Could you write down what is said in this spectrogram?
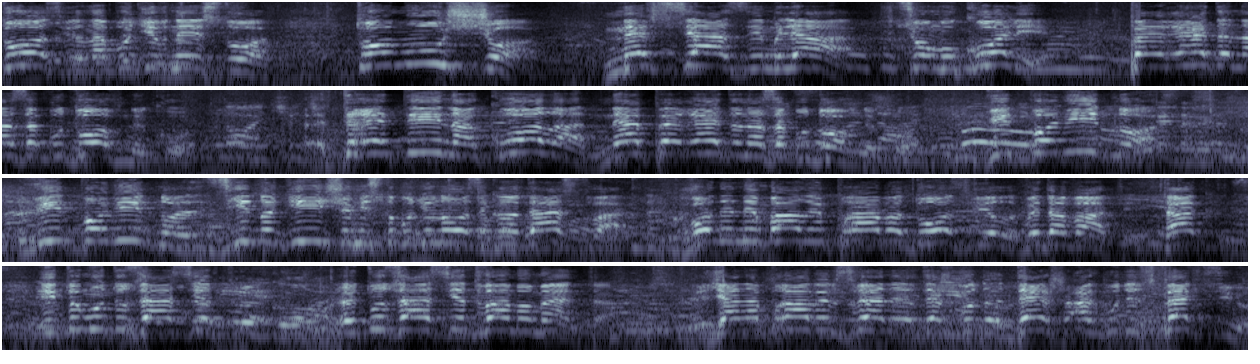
дозвіл на будівництво, тому що не вся земля в цьому колі передана забудовнику. Третина кола не передана забудовнику. Відповідно, відповідно, згідно діючого містобудівного законодавства, вони не мали права дозвіл видавати. Так? І тому тут зараз є, тут зараз є два моменти. Я направив звернення Держархбудінспекцію,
